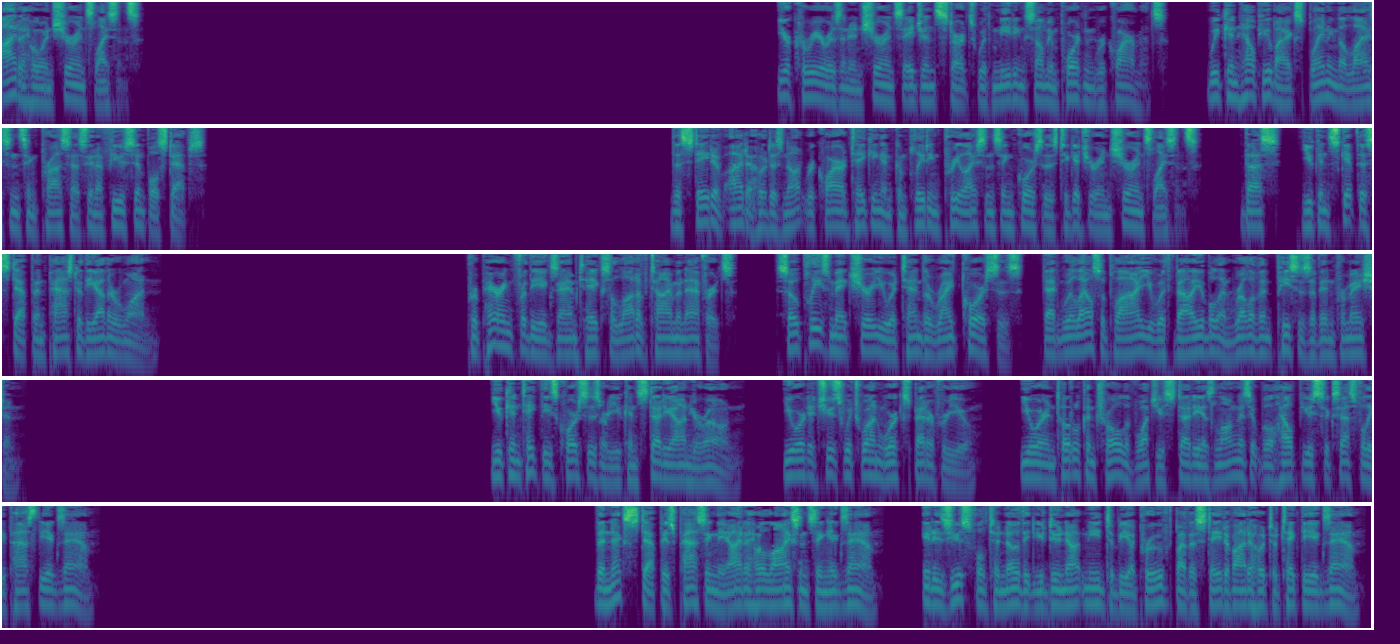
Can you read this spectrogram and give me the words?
Idaho Insurance License Your career as an insurance agent starts with meeting some important requirements. We can help you by explaining the licensing process in a few simple steps. The state of Idaho does not require taking and completing pre-licensing courses to get your insurance license. Thus, you can skip this step and pass to the other one. Preparing for the exam takes a lot of time and efforts. So please make sure you attend the right courses that will else supply you with valuable and relevant pieces of information. You can take these courses or you can study on your own. You are to choose which one works better for you. You are in total control of what you study as long as it will help you successfully pass the exam. The next step is passing the Idaho licensing exam. It is useful to know that you do not need to be approved by the state of Idaho to take the exam.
